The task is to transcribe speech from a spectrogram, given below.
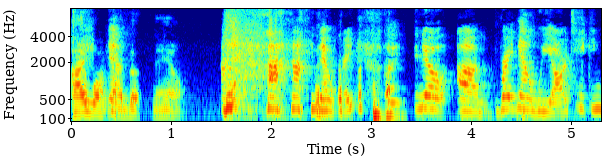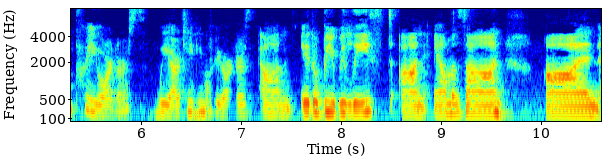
I want Yeah. my book now. I know, right? You know, um, right now we are taking pre-orders. We are taking pre-orders. Um, it'll be released on Amazon. On,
